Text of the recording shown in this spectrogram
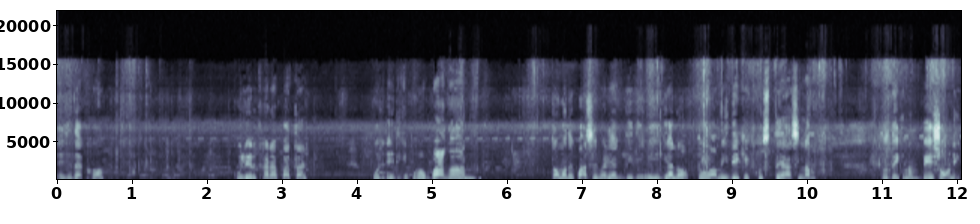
এই যে দেখো, কুলের খাড়া পাতা। ও- এইদিকে পুরো বাগান। তো আমাদের পাশের বাড়ি এক দিদি নিয়ে গেল। তো আমি দেখে খুঁজতে আসলাম। তো দেখলাম বেশ অনেক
